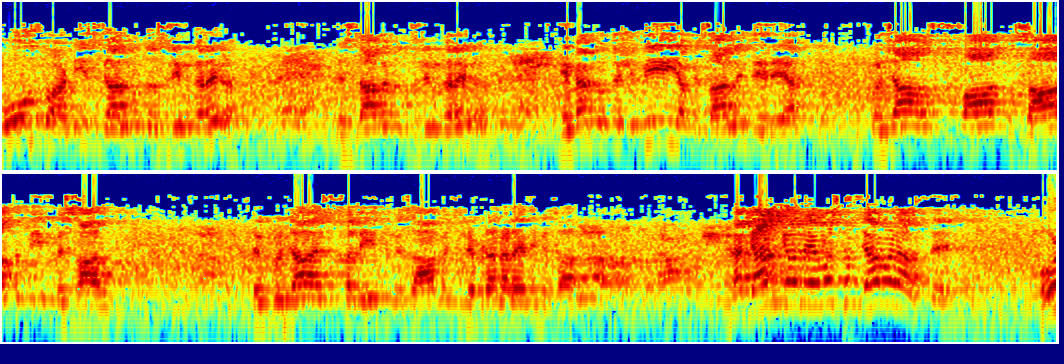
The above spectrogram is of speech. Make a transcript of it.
اس گل تسلیم کرے گا، اس دعوے تسلیم کرے گا کہ میں کوئی تشبیح یا مثال نہیں دے رہا کچھ اس پاک ذات دی مثال جا اس پلیت نظام لبڑن والے مثال۔ میں گل کر رہا ہوں سمجھا واسطے۔ ہوں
